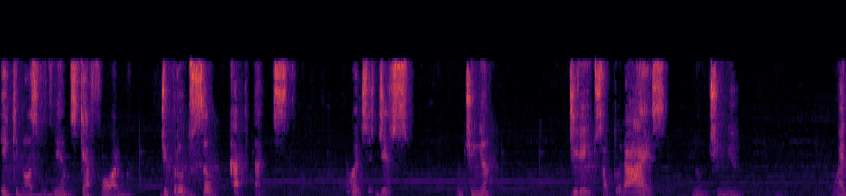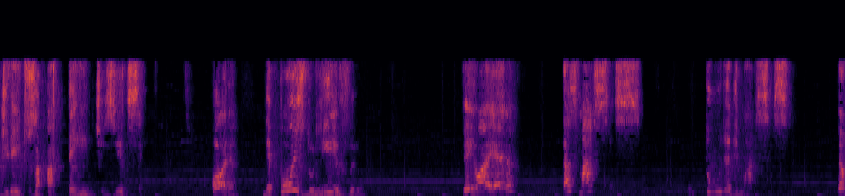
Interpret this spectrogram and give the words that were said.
em que nós vivemos, que é a forma de produção capitalista. Então, antes disso, não tinha direitos autorais, não tinha não é, direitos a patentes e etc. Ora, depois do livro, veio a era das massas, cultura de massas. Então,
